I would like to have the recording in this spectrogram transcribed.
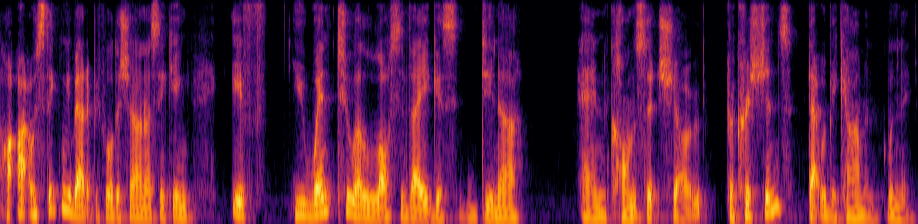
I, I was thinking about it before the show and I was thinking if you went to a Las Vegas dinner and concert show for Christians, that would be Carmen, wouldn't it?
